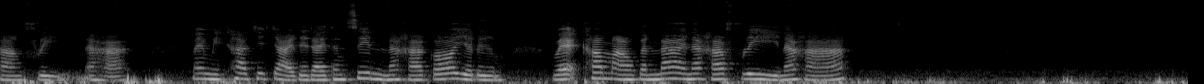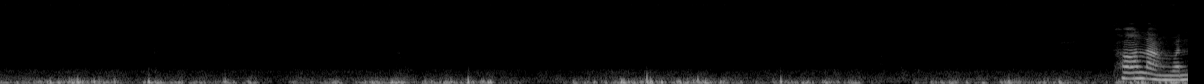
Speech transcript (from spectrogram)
ทางฟรีนะคะ ไม่มีค่าใช้จ่ายใด ๆ ทั้งสิ้นนะคะ ก็อย่าลืม แวะเข้ามาเอากันได้นะคะ ฟรีนะคะพอหลังวัน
